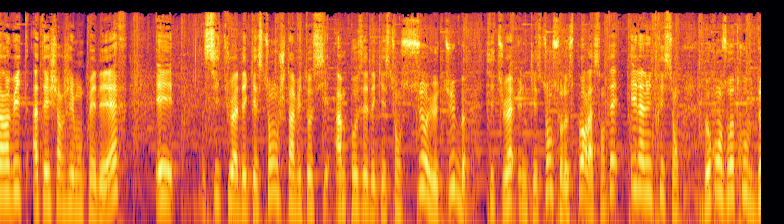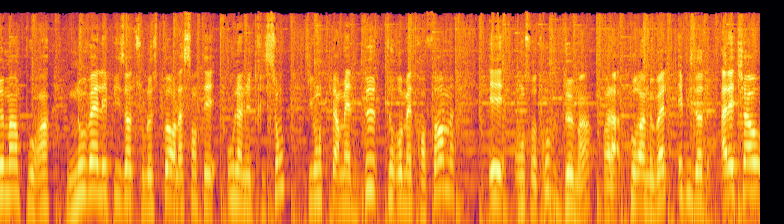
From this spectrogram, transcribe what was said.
T'invite à télécharger mon PDF et si tu as des questions, je t'invite aussi à me poser des questions sur YouTube si tu as une question sur le sport, la santé et la nutrition. Donc on se retrouve demain pour un nouvel épisode sur le sport, la santé ou la nutrition qui vont te permettre de te remettre en forme. Et on se retrouve demain, voilà, pour un nouvel épisode. Allez, ciao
